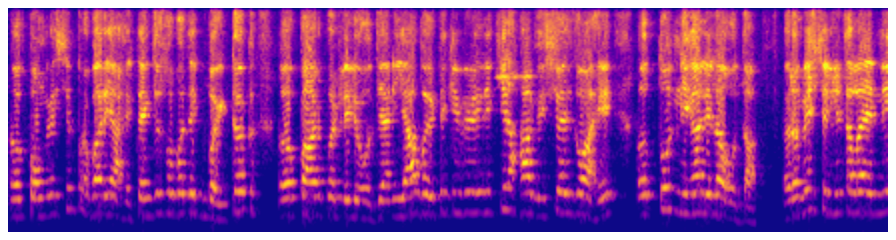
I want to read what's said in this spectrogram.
काँग्रेसचे प्रभारी आहेत त्यांच्यासोबत एक बैठक पार पडलेली होती. आणि या बैठकीवेळी देखील हा विषय जो आहे तो निघालेला होता. रमेश चेन्नीथला यांनी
